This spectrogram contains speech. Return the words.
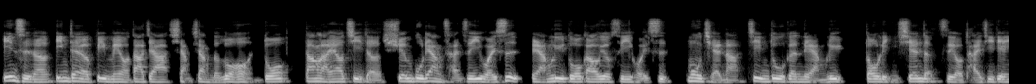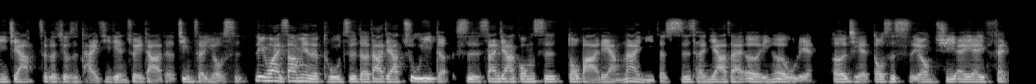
因此呢，Intel 并没有大家想象的落后很多。当然要记得，宣布量产是一回事，良率多高又是一回事。目前呢、啊，进度跟良率。都领先的只有台积电一家，这个就是台积电最大的竞争优势。另外，上面的图值得大家注意的是，三家公司都把两纳米的时程压在二零二五年，而且都是使用 GAA FET。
